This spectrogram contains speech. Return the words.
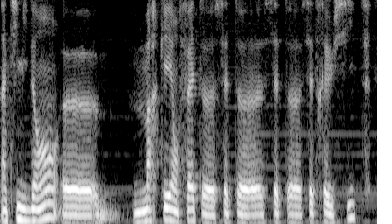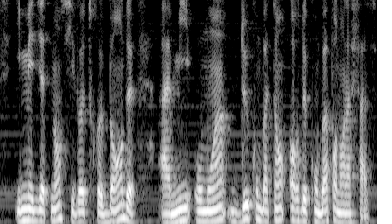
intimidant, marquer en fait cette, cette, cette réussite immédiatement si votre bande a mis au moins deux combattants hors de combat pendant la phase.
